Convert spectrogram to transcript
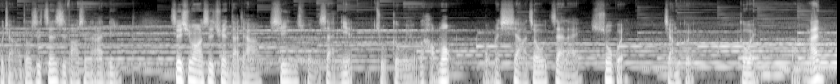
我讲的都是真实发生的案例。最希望是劝大家心存善念，祝各位有个好梦。我们下周再来说鬼讲鬼，各位晚安。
